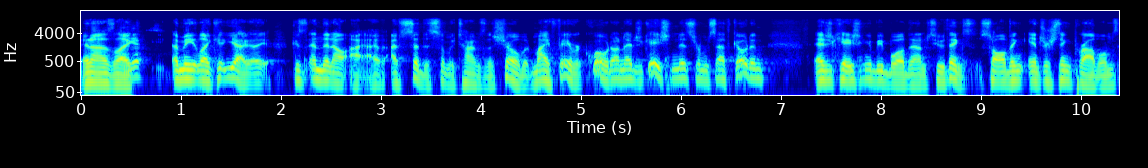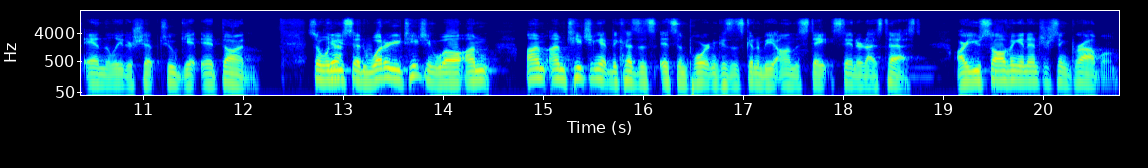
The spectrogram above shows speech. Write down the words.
And I was like, Yes. I mean, like, yeah, because, and then I'll, I, I- I've said this so many times in the show, but my favorite quote on education is from Seth Godin. Education can be boiled down to two things: solving interesting problems and the leadership to get it done. So when Yeah. you said, "What are you teaching?" Well, I'm I'm I'm teaching it because it's it's important because it's going to be on the state standardized test. Are you solving an interesting problem?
